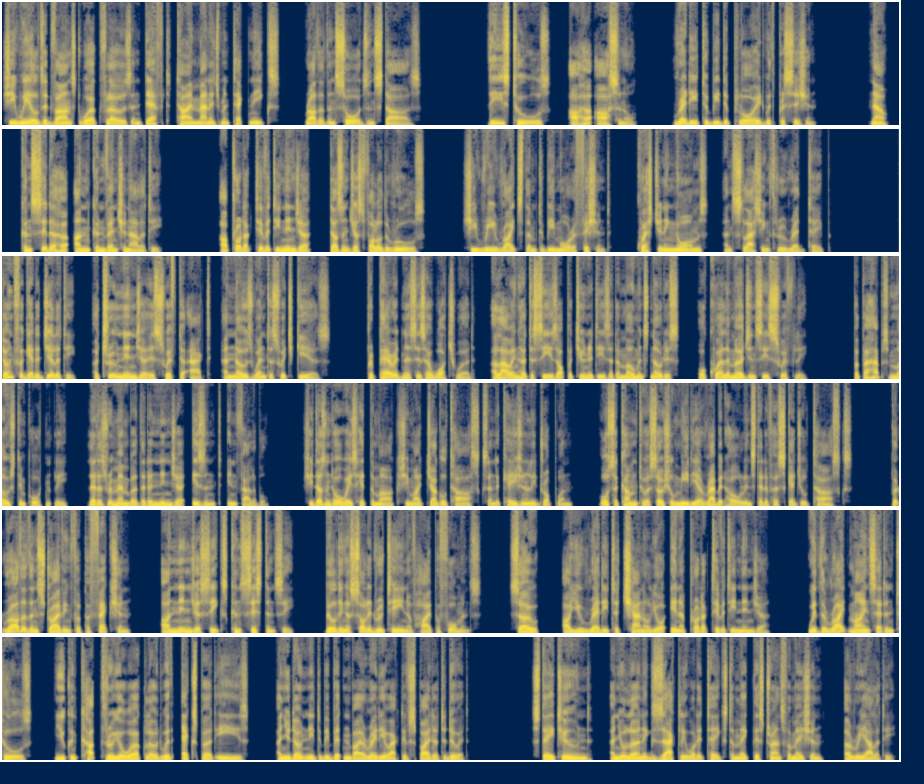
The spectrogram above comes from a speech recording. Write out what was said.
She wields advanced workflows and deft time management techniques rather than swords and stars. These tools are her arsenal, ready to be deployed with precision. Now, consider her unconventionality. Our productivity ninja doesn't just follow the rules, she rewrites them to be more efficient, questioning norms and slashing through red tape. Don't forget agility. A true ninja is swift to act and knows when to switch gears. Preparedness is her watchword, allowing her to seize opportunities at a moment's notice or quell emergencies swiftly. But perhaps most importantly, let us remember that a ninja isn't infallible. She doesn't always hit the mark, she might juggle tasks and occasionally drop one, or succumb to a social media rabbit hole instead of her scheduled tasks. But rather than striving for perfection, our ninja seeks consistency, building a solid routine of high performance. So, are you ready to channel your inner productivity ninja? With the right mindset and tools, you can cut through your workload with expert ease, and you don't need to be bitten by a radioactive spider to do it. Stay tuned, and you'll learn exactly what it takes to make this transformation a reality.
